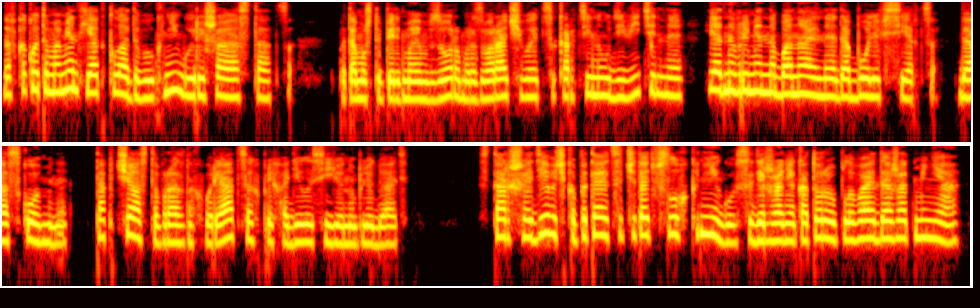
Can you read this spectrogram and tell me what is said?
Но в какой-то момент я откладываю книгу и решаю остаться, потому что перед моим взором разворачивается картина удивительная и одновременно банальная до боли в сердце, до оскомины. Так часто в разных вариациях приходилось ее наблюдать. Старшая девочка пытается читать вслух книгу, содержание которой уплывает даже от меня —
